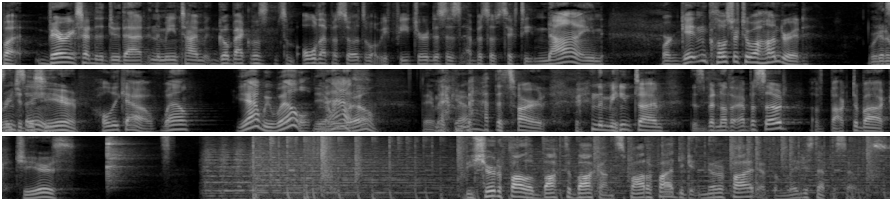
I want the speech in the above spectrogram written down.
but very excited to do that. In the meantime, go back and listen to some old episodes of what we featured. This is episode 69. We're getting closer to 100. We're gonna It's reach it this year. Holy cow. Well, yeah, we will. Yeah, Math. we will. There we Math, go. math is hard. In the meantime, this has been another episode of Bach to Bock. Cheers. Be sure to follow Bach to Bock on Spotify to get notified of the latest episodes.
